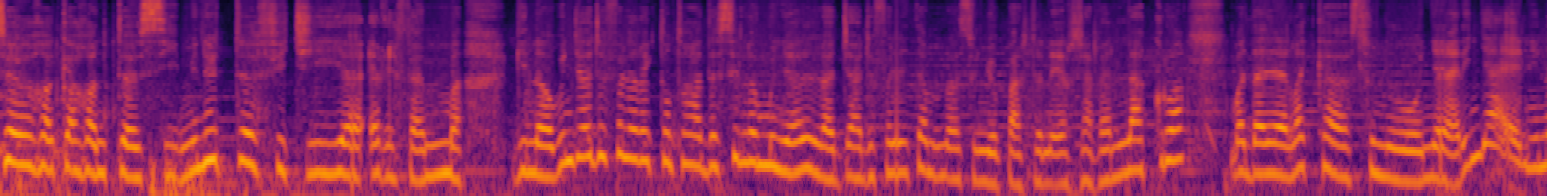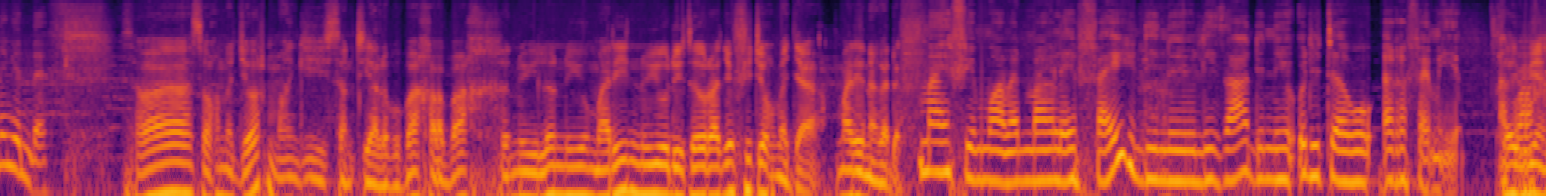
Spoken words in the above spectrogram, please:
8h46 minutes fii ci RFM ginnaaw bi ñu jaajëfalee rek tonton Sylla jaajëfal itam suñu partenaire Javel Lacroix ma rek suñu ñaari njaayeen yi na ngeen def. ça va soxna Dior? Maa ngi sant yàlla bu baax a baax. Nuyu la nuyu Marie nuyu auditeur rajo Futur Média Marie na nga def? maa ngi fi Mohamed maa ngi lay fay. Di nuyu Lisa di nuyu auditeur wu RFM yi. très bien.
